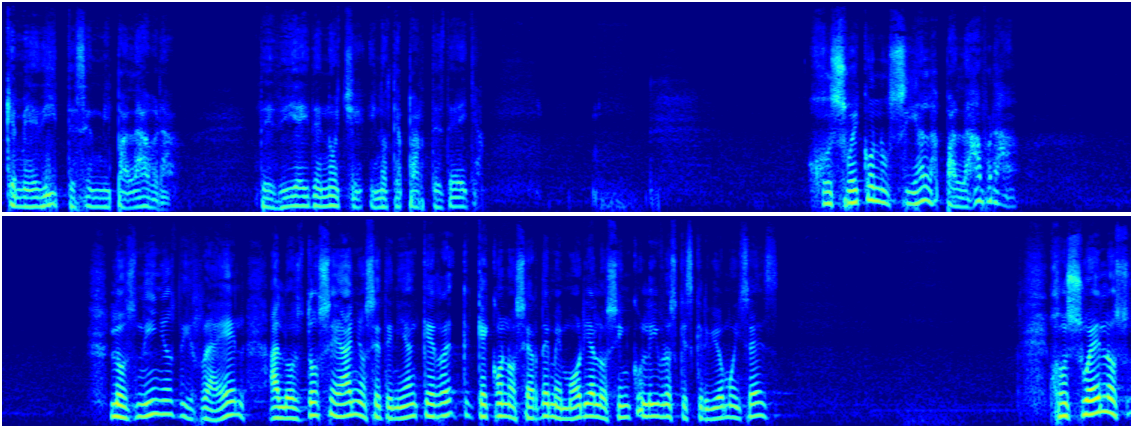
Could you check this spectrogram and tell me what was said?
que medites en mi palabra de día y de noche y no te apartes de ella. Josué conocía la palabra. Los niños de Israel a los 12 años se tenían que, conocer de memoria los cinco libros que escribió Moisés. Josué los,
